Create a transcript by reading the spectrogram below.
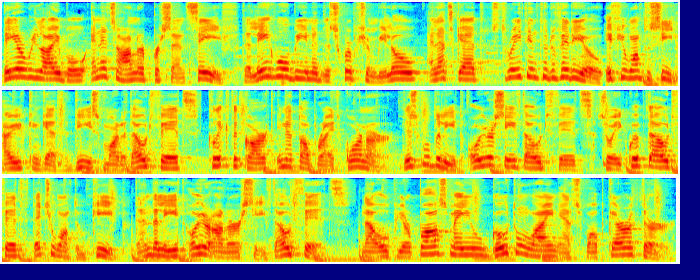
they are reliable and it's 100% safe. The link will be in the description below and let's get straight into the video. If you want to see how you can get these modded outfits, click the card in the top right corner. This will delete all your saved outfits, so equip the outfit that you want to keep. Then delete all your other saved outfits. Now open your pause menu, go to online and swap character.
